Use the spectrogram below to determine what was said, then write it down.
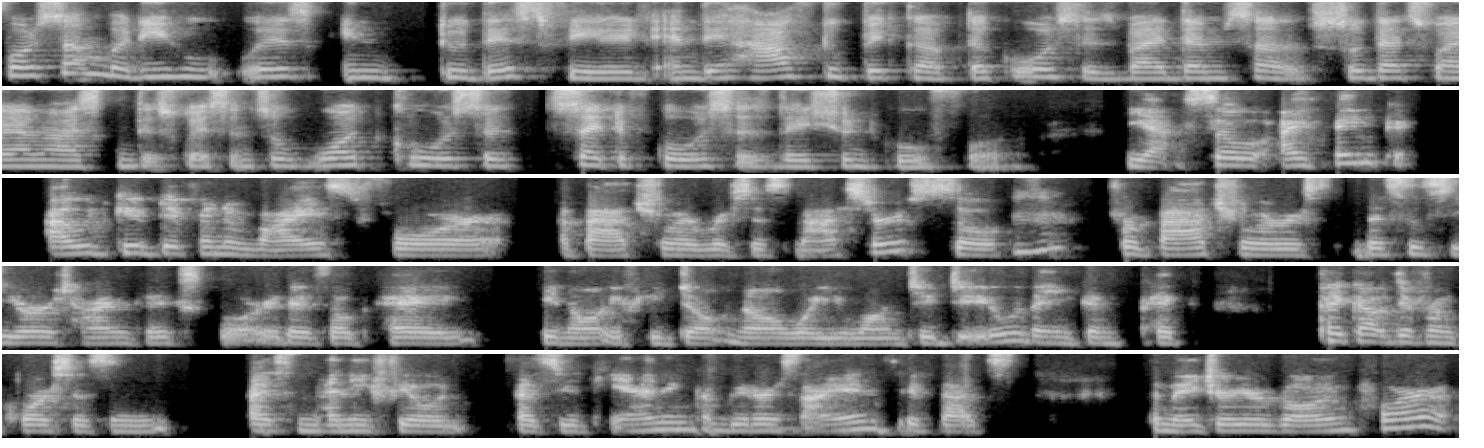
For somebody who is into this field and they have to pick up the courses by themselves. So that's why I'm asking this question. So, what course, set of courses they should go for? Yeah. So, I think I would give different advice for a bachelor versus master's. So, mm-hmm. for bachelors, this is your time to explore. It is okay you know if you don't know what you want to do then you can pick pick out different courses in as many field as you can in computer science if that's the major you're going for.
